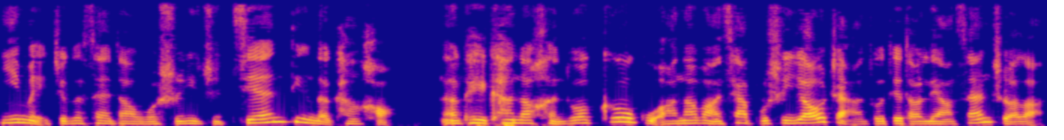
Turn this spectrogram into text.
医美这个赛道，我是一直坚定的看好。那可以看到很多个股啊，那往下不是腰斩啊，都跌到两三折了。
